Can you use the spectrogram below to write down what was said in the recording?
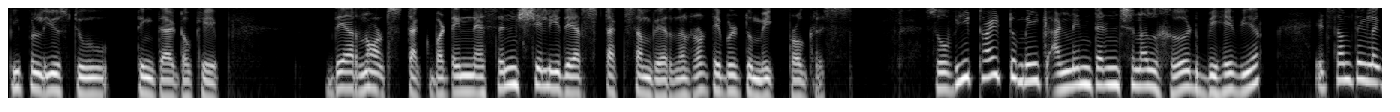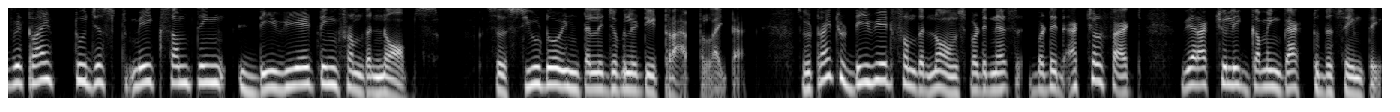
People used to think that, okay, they are not stuck, but in essentially they are stuck somewhere. They're not able to make progress. So we try to make unintentional herd behavior. It's something like we try to just make something deviating from the norms. So pseudo intelligibility trap like that. So we try to deviate from the norms, but in as, but in actual fact, we are actually coming back to the same thing.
